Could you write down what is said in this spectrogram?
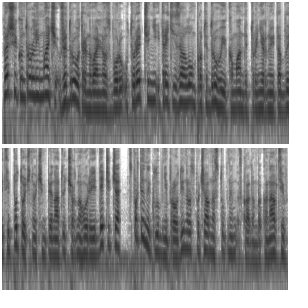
Перший контрольний матч вже другого тренувального збору у Туреччині і третій загалом проти другої команди турнірної таблиці поточного чемпіонату Чорногорії Дечича спортивний клуб Дніпро 1 розпочав наступним складом виконавців:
